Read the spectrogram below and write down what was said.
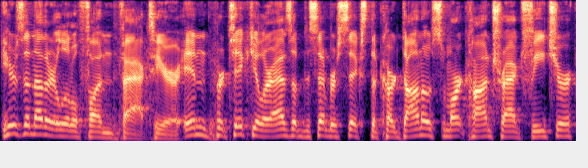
Here's another little fun fact here. In particular, as of December 6th, the Cardano smart contract feature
